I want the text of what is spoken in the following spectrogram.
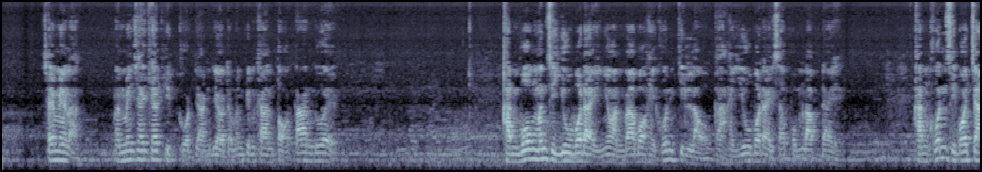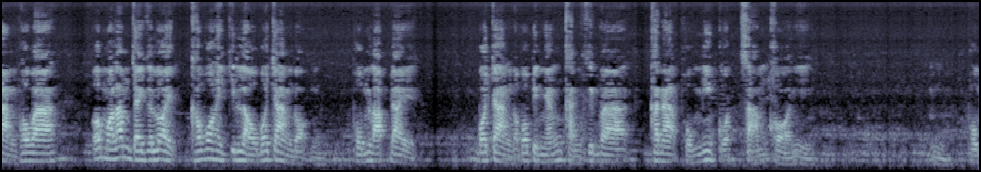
ำใช่ไหมล่ะ มันไม่ใช่แค่ผิดกฎอย่างเดียว แต่มันเป็นการต่อต้านด้วย ขันวงมันสิยูบ่ได้ย้อนว่าบ่ให้คนกินเหล้าก็ให้ยูบ่ได้ซะผมรับได้ขันคนสิบ่จ้าง เพราะว่าเออหมอล่ำใจเกันร้อย เขาบ่ให้กินเหล้าบ่จ้างดอก ผมรับได้บ่จ้างก็บ่เป็นยังขันขึ้นว่าคณะผมมีกฎสามขอนี่ผม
